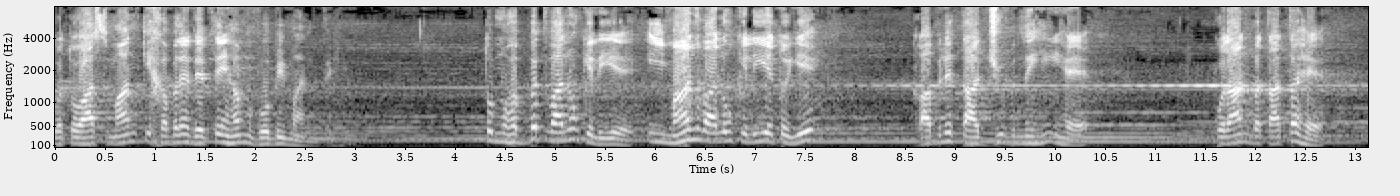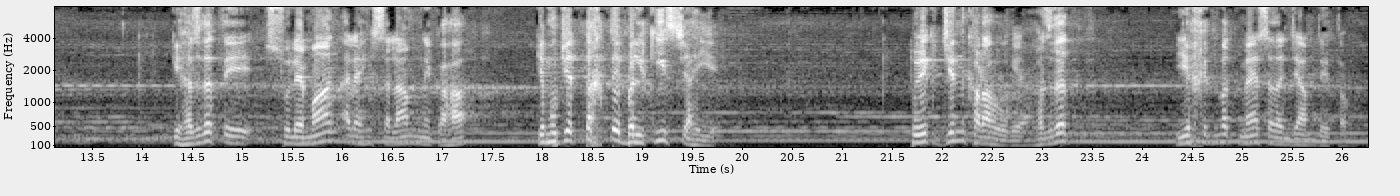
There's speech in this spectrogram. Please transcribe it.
वो तो आसमान की खबरें देते हैं, हम वो भी मानते हैं। तो मोहब्बत वालों के लिए, ईमान वालों के लिए तो ये काबिल ताजुब नहीं है। कुरान बताता है कि हज़रत सुलेमान अलैहिस्सलाम ने कहा कि मुझे तख्त बल्कीस चाहिए। तो एक जिन खड़ा हो गया। हज़रत, ये खिदमत मैं सर अंजाम देता हूँ।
